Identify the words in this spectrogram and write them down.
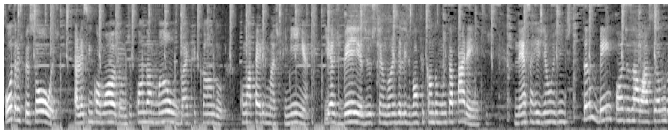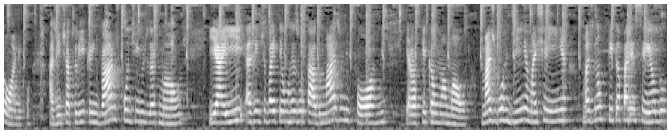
Outras pessoas, elas se incomodam de quando a mão vai ficando com a pele mais fininha e as veias e os tendões eles vão ficando muito aparentes. Nessa região a gente também pode usar o ácido hialurônico. A gente aplica em vários pontinhos das mãos e aí a gente vai ter um resultado mais uniforme. Ela fica uma mão mais gordinha, mais cheinha, mas não fica aparecendo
